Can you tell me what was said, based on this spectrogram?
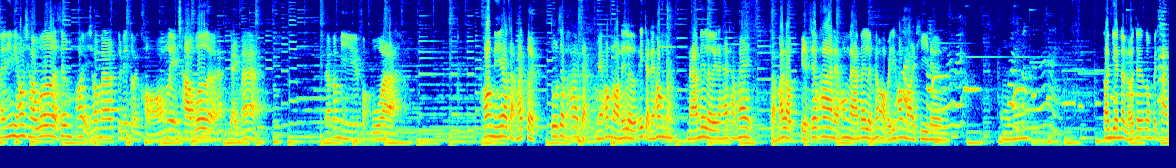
ในนี้มีห้องชาวเวอร์ ซึ่งพ่อเอกชอบมากคือในส่วนของเลนชาวเวอร์นะครับใหญ่มาก แล้วก็มีฝักบัว ห้องนี้เราสามารถเปิดตู้เสื้อผ้าจากในห้องนอนได้เลยเอ้จากในห้องน้ำได้เลยนะฮะทำให้สามารถเราเปลี่ยนเสื้อผ้าในห้องน้ำได้เลยไม่ต้องออกไปที่ห้องนอนอีกทีนึง ตอนเย็นเดี๋ยวเราจะลงไปทาน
